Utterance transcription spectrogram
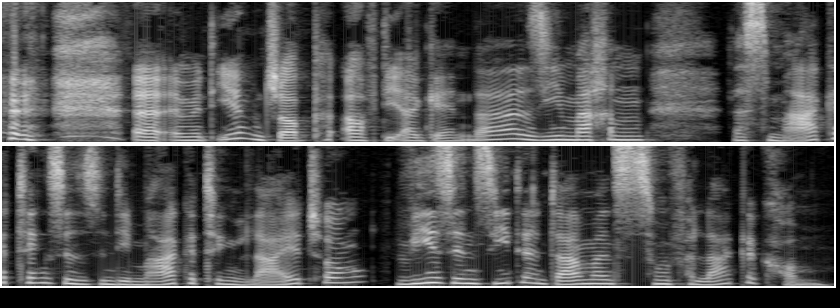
äh, mit Ihrem Job auf die Agenda. Sie machen das Marketing, Sie sind die Marketingleitung. Wie sind Sie denn damals zum Verlag gekommen?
